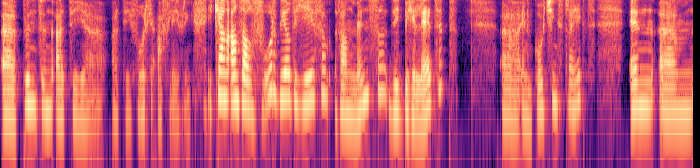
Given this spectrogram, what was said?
uh, punten uit die, uh, uit die vorige aflevering. Ik ga een aantal voorbeelden geven van mensen die ik begeleid heb uh, in een coachingstraject. En um,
